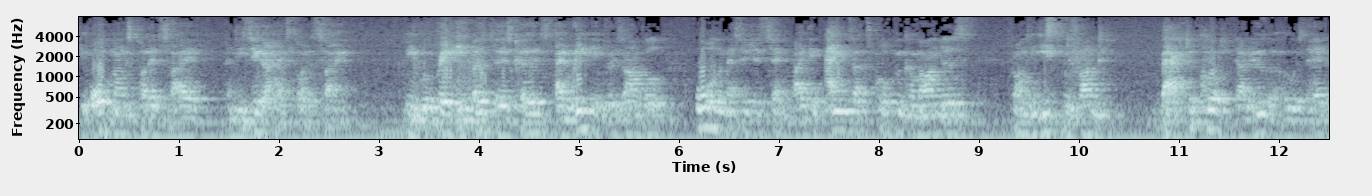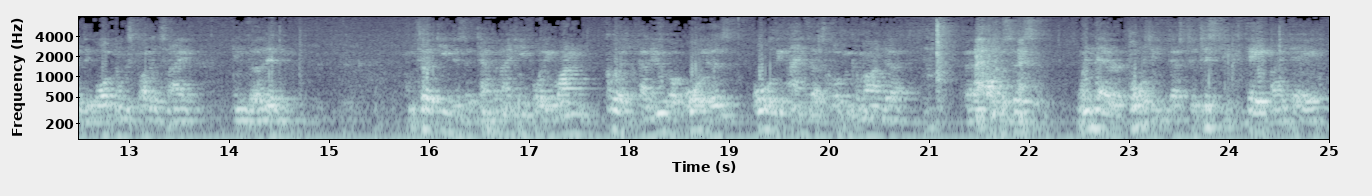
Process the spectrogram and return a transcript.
the Ordnungspolizei and the Sicherheitspolizei. We were breaking both those codes and reading, for example, all the messages sent by the Einsatzgruppen commanders from the Eastern Front back to Kurt Daluege, who was the head of the Ordnungspolizei in Berlin. On 13th September 1941, Kurt Daluege orders all the Einsatzgruppen commander uh, officers, when they're reporting their statistics day by day,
